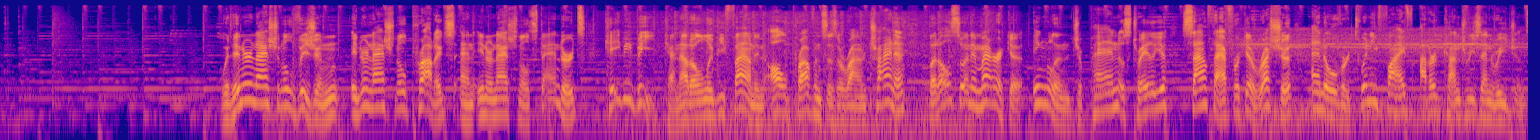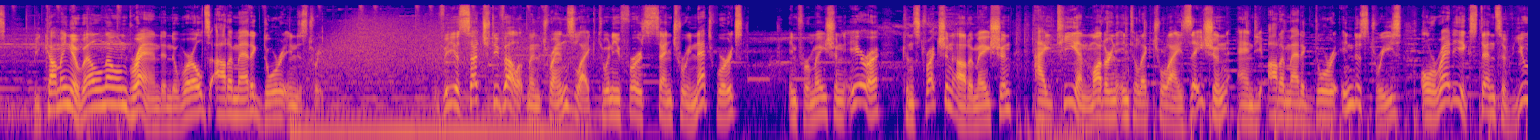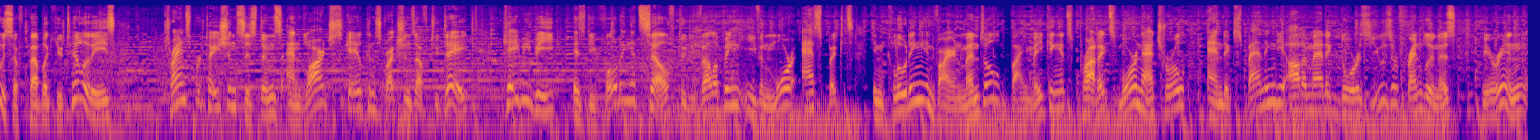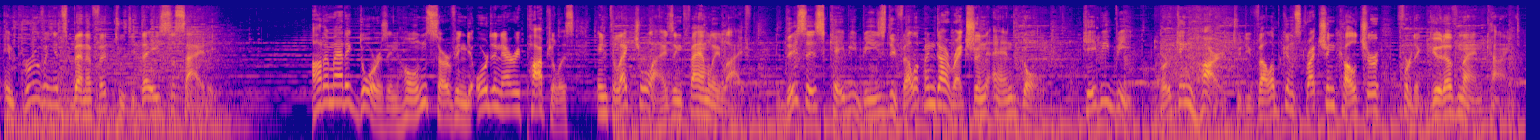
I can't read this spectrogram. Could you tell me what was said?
With international vision, international products and international standards, KBB can not only be found in all provinces around China, but also in America, England, Japan, Australia, South Africa, Russia and over 25 other countries and regions, becoming a well-known brand in the world's automatic door industry. Via such development trends like 21st century networks, information era, construction automation, IT and modern intellectualization, and the automatic door industry's already extensive use of public utilities, transportation systems and large-scale constructions of today, KBB is devoting itself to developing even more aspects, including environmental, by making its products more natural and expanding the automatic door's user-friendliness, herein improving its benefit to today's society. Automatic doors in homes serving the ordinary populace, intellectualizing family life. This is KBB's development direction and goal. KBB working hard to develop construction culture for the good of mankind.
